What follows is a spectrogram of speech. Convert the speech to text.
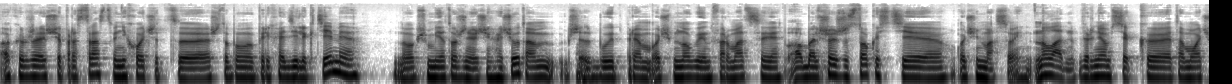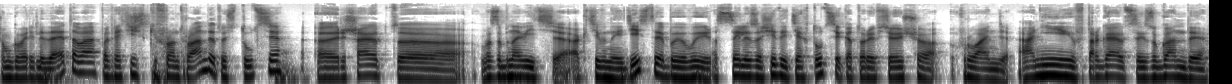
окружающее пространство не хочет, э, чтобы мы переходили к теме ну, в общем, я тоже не очень хочу. Там сейчас будет прям очень много информации о большой жестокости, очень массовой. Ну ладно, вернемся к тому, о чем говорили до этого. Патриотический фронт Руанды, то есть Тутси, э, решают э, возобновить активные действия боевые с целью защиты тех Тутси, которые все еще в Руанде. Они вторгаются из Уганды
